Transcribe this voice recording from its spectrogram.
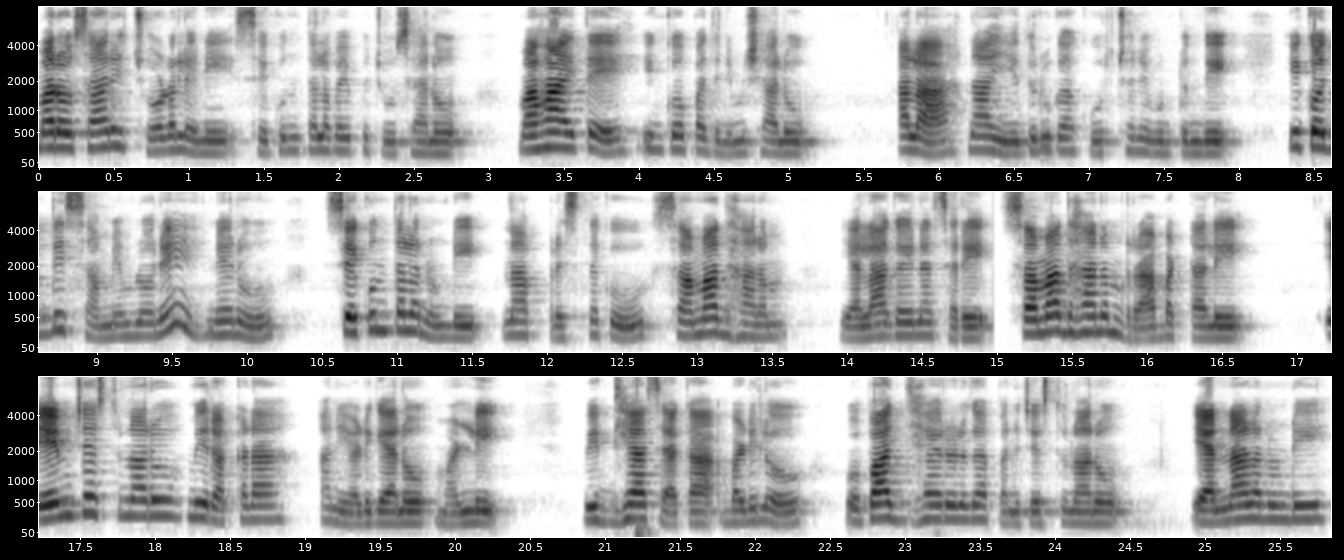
మరోసారి చూడలేని శకుంతల వైపు చూశాను. మహా అయితే ఇంకో పది నిమిషాలు. అలా నా ఎదురుగా కూర్చొని ఉంటుంది. ఈ కొద్ది సమయంలోనే నేను శకుంతల నుండి నా ప్రశ్నకు సమాధానం ఎలాగైనా సరే సమాధానం రాబట్టాలి. ఏం చేస్తున్నారు మీరక్కడ? అని అడిగాను మళ్ళీ. విద్యాశాఖ బడిలో ఉపాధ్యాయులుగా పనిచేస్తున్నాను. ఎన్నాళ్ళ నుండి?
